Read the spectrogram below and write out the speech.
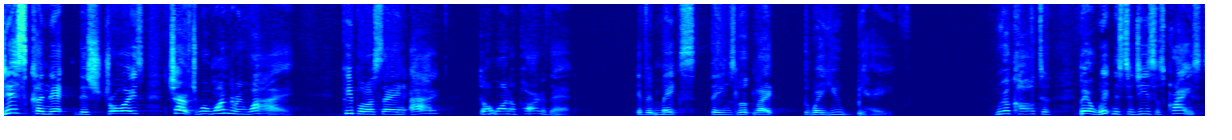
disconnect destroys church. We're wondering why. People are saying, I don't want a part of that if it makes things look like the way you behave. We're called to bear witness to Jesus Christ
